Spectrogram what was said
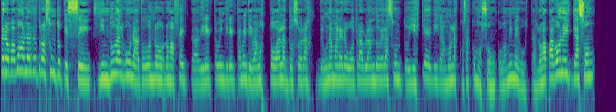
Pero vamos a hablar de otro asunto que sin duda alguna a todos nos, nos afecta, directa o indirectamente. Llevamos todas las dos horas de una manera u otra hablando del asunto, y es que digamos las cosas como son, como a mí me gusta. Los apagones ya son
